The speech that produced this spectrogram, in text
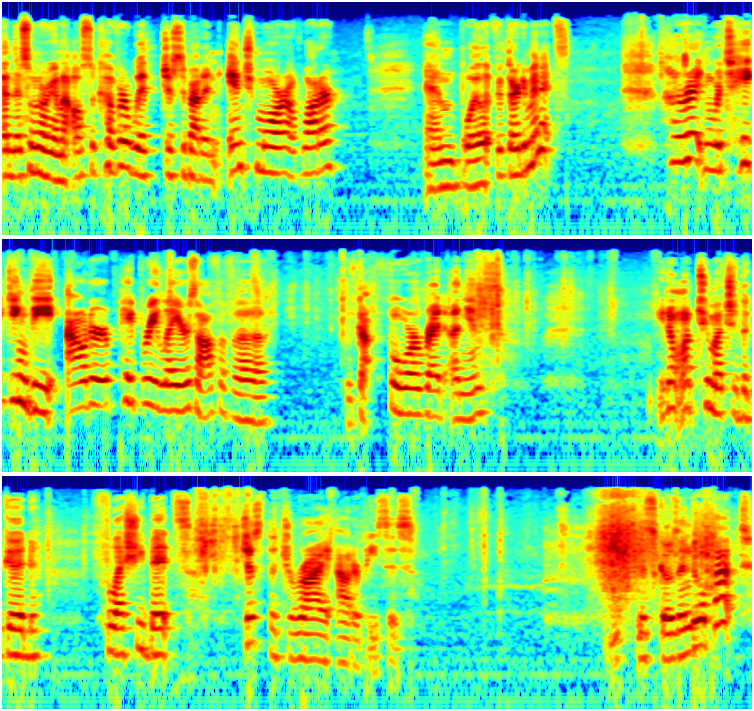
and this one we're going to also cover with just about an inch more of water and boil it for 30 minutes. Alright, and we're taking the outer papery layers off of a, we've got four red onions. You don't want too much of the good fleshy bits, just the dry outer pieces. This goes into a pot.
